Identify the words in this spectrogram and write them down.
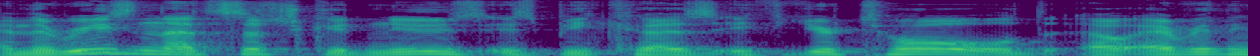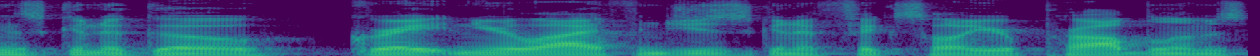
and the reason that's such good news is because if you're told, oh, everything's going to go great in your life and Jesus is going to fix all your problems,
